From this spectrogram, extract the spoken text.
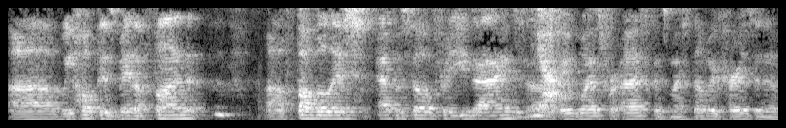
Uh, we hope this been a fun, uh, fumble-ish episode for you guys. Uh, Yeah. It was for us because my stomach hurts and it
